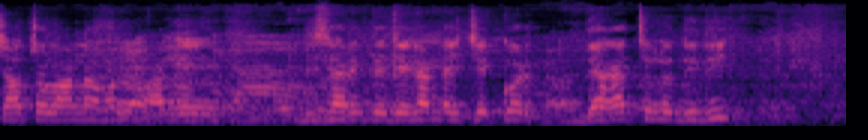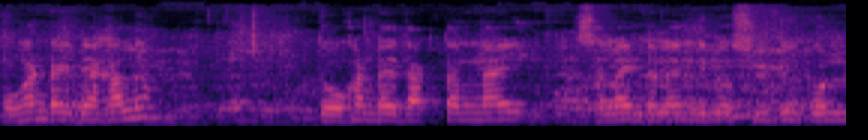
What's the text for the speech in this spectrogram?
চাচল আনা হলো আগে দিশারিতে যেখানটায় চেক করে দেখাচ্ছিল দিদি, ওখানটায় দেখাল। তো ওখানটায় ডাক্তার নাই, স্যালাইন ট্যালাইন দিল, সুইটি করল।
